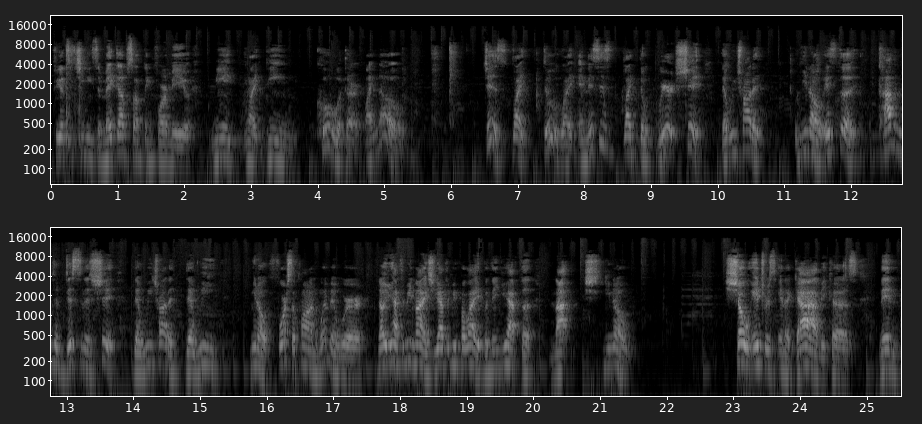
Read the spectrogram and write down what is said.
feels that she needs to make up something for me me like being cool with her. Like, no. Just like, dude, like, and this is like the weird shit that we try to, you know, it's the cognitive dissonance shit that we try to, that we, you know, force upon women where, no, you have to be nice, you have to be polite, but then you have to not, you know, show interest in a guy because then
